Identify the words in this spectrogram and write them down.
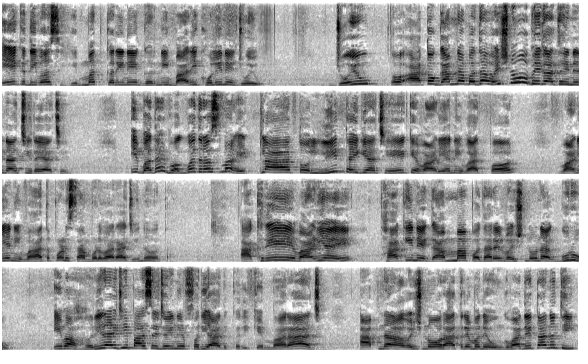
એક દિવસ હિંમત કરીને ઘરની બારી ખોલીને જોયું. જોયું તો આ તો ગામના બધા વૈષ્ણવો ભેગા થઈને નાચી રહ્યા છે. એ બધા ભગવદ રસમાં એટલા તો લીન થઈ ગયા છે કે વાણિયાની વાત પર, વાણિયાની વાત પણ સાંભળવા રાજી ન હતા. આખરે વાણિયાએ થાકીને ગામમાં પધારેલ વૈષ્ણવના ગુરુ એવા હરિરાયજી પાસે જઈને ફરિયાદ કરી કે, મહારાજ આપના વૈષ્ણવ રાત્રે મને ઊંઘવા દેતા નથી.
